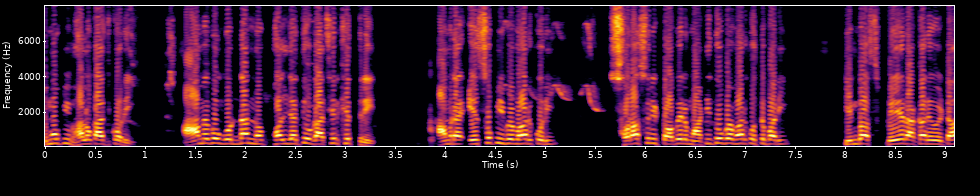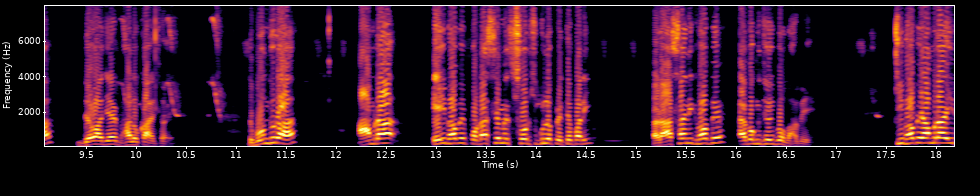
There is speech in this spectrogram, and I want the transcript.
এমওপি ভালো কাজ করে। আম এবং অন্যান্য ফল জাতীয় গাছের ক্ষেত্রে আমরা এসওপি ব্যবহার করি, সরাসরি টবের মাটিতেও ব্যবহার করতে পারি, কিংবা স্প্রের আকারেও এটা দেওয়া যায়, ভালো কাজ হয়। তো বন্ধুরা, আমরা এইভাবে পটাশিয়ামের সোর্সগুলো পেতে পারি, রাসায়নিকভাবে এবং জৈবভাবে। কীভাবে আমরা এই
